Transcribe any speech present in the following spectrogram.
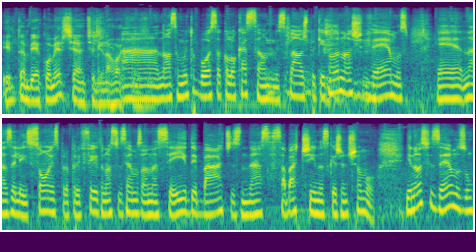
Ele também é comerciante ali na Rua Ah, nossa, muito boa essa colocação Luiz Cláudio, porque quando nós tivemos é, nas eleições para prefeito, nós fizemos lá na CI debates nessas sabatinas que a gente chamou. E nós fizemos um,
